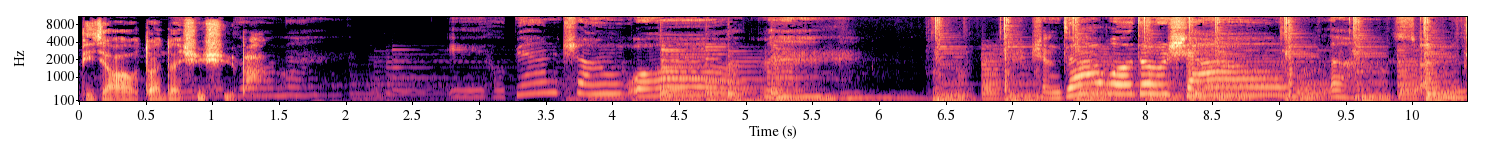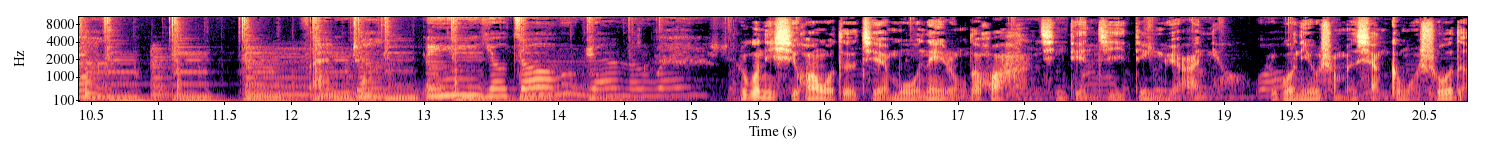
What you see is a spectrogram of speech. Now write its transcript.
比较断断续续吧。以后变成我们，想到我都笑了，算了，反正你又走远了？如果你喜欢我的节目内容的话，请点击订阅按钮。如果你有什么想跟我说的，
